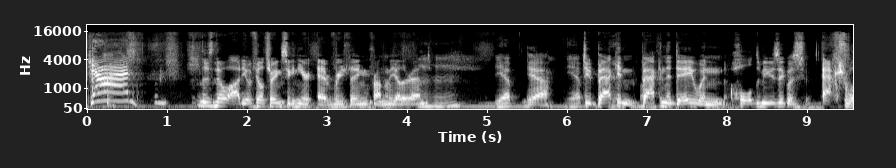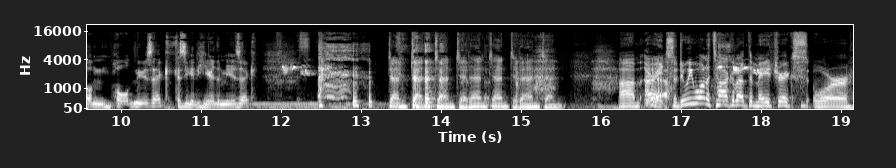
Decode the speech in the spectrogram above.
"John." There's no audio filtering, so you can hear everything from the other end. Mm-hmm. Yep, Yeah, yep. dude. Back in back in the day when hold music was actual hold music because you could hear the music. Dun dun dun dun dun dun dun dun. dun. Um, all right. Yeah. So, do we want to talk about the Matrix or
